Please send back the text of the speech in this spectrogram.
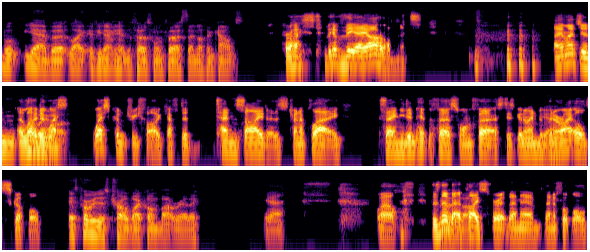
Well, yeah, but like if you don't hit the first one first, then nothing counts. Christ, they have VAR on this. I imagine a load Probably of West West Country folk after ten ciders trying to play, saying you didn't hit the first one first, is going to end up in a right old scuffle. it's probably just trial by combat, really. Yeah. Well, there's no better that. place for it than a than a football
